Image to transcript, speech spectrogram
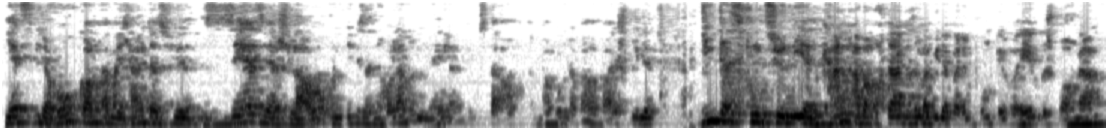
jetzt wieder hochkommt, aber ich halte das für sehr, sehr schlau. Und wie gesagt, in Holland und in England gibt es da auch ein paar wunderbare Beispiele, wie das funktionieren kann. Aber auch da sind wir wieder bei dem Punkt, den wir eben besprochen haben.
